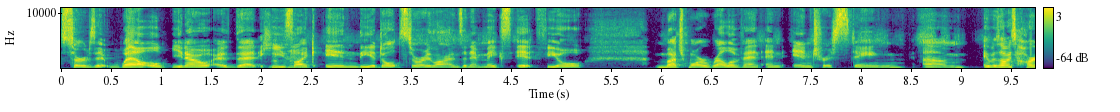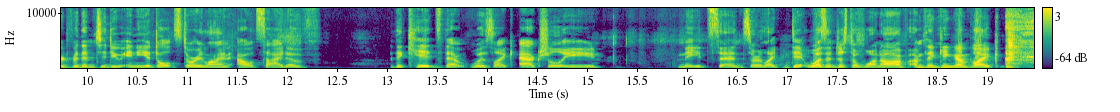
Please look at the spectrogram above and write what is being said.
serves it well, you know, uh, that he's Mhm. like in the adult storylines and it makes it feel much more relevant and interesting. Um, it was always hard for them to do any adult storyline outside of the kids that was like actually made sense or like did, wasn't just a one-off. I'm thinking of like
